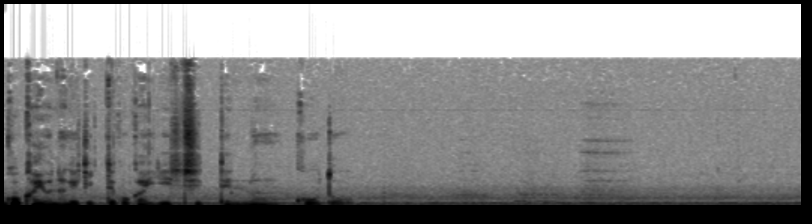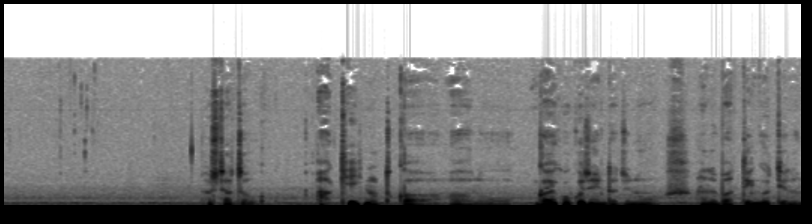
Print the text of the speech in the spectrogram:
ー、5回を投げ切って5回1失点の好投。そしてあとアキーノとかあの外国人たちのあのバッティングっていうのも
